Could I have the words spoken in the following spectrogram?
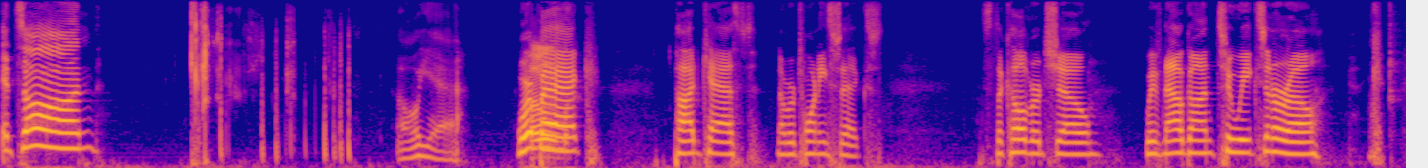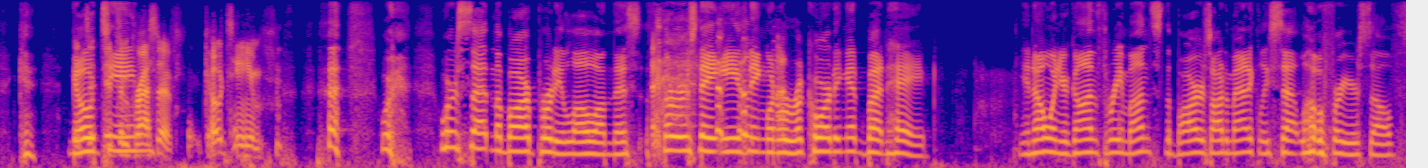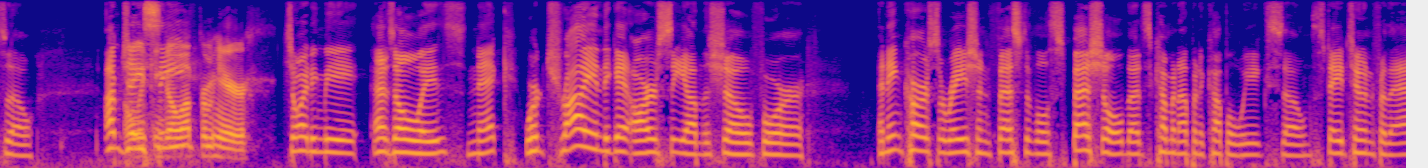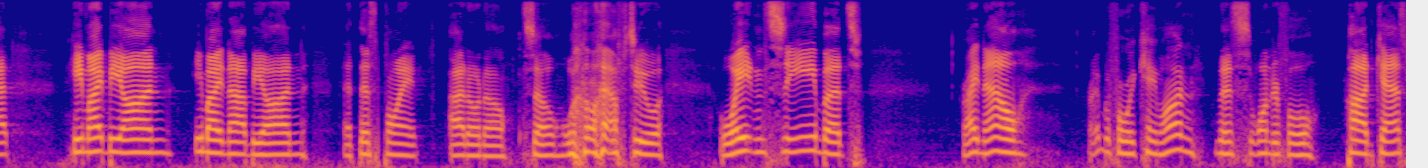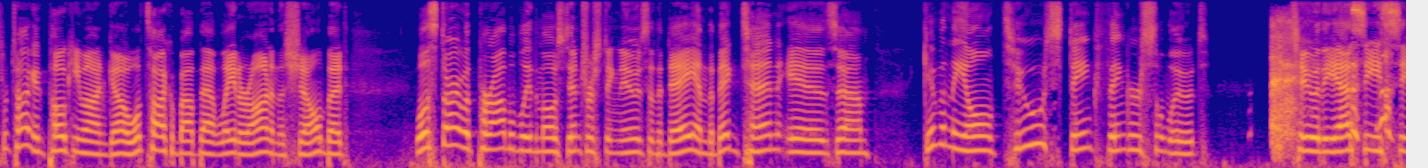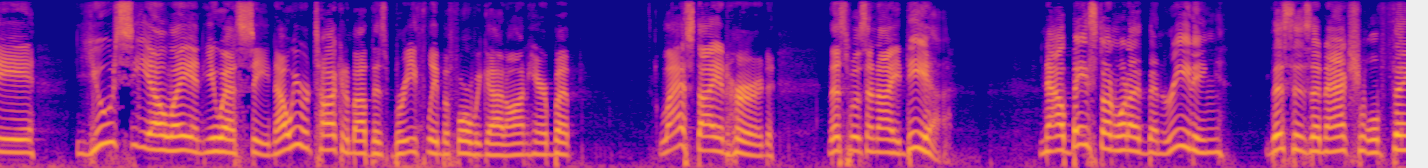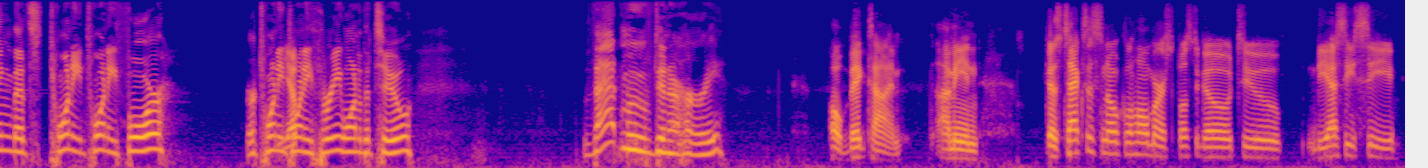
It's on. Oh yeah. We're Boom. back. Podcast number 26. It's the Covert show. We've now gone 2 weeks in a row. Go it's, team. It's impressive. Go team. we're we're setting the bar pretty low on this Thursday evening when we're recording it, but hey, you know when you're gone 3 months, the bar is automatically set low for yourself. So I'm oh, JC. can go up from here. joining me as always, Nick. We're trying to get RC on the show for an incarceration festival special that's coming up in a couple weeks, so stay tuned for that. He might be on, he might not be on at this point. I don't know. So we'll have to wait and see, but right now, right before we came on this wonderful podcast, we're talking Pokemon Go. We'll talk about that later on in the show, but We'll start with probably the most interesting news of the day, and the Big Ten is um, giving the old two stink finger salute to the SEC, UCLA, and USC. Now, we were talking about this briefly before we got on here, but last I had heard, this was an idea. Now, based on what I've been reading, this is an actual thing that's 2024 or 2023, one of the two. That moved in a hurry. Oh, big time. I mean, because Texas and Oklahoma are supposed to go to the SEC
